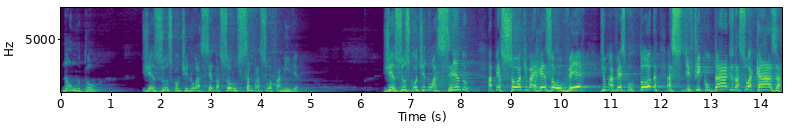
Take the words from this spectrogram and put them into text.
Não mudou. Jesus continua sendo a solução para a sua família. Jesus continua sendo a pessoa que vai resolver de uma vez por todas as dificuldades da sua casa.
